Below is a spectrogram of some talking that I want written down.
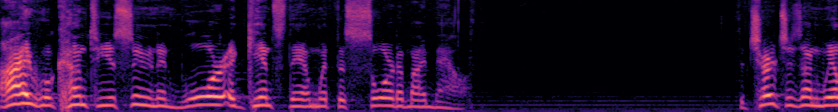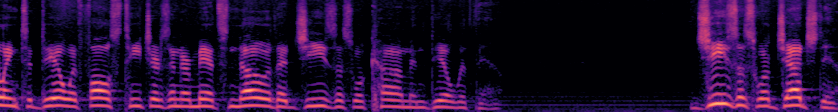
I will come to you soon and war against them with the sword of my mouth. The church is unwilling to deal with false teachers in their midst. Know that Jesus will come and deal with them. Jesus will judge them.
